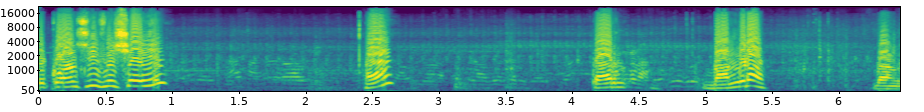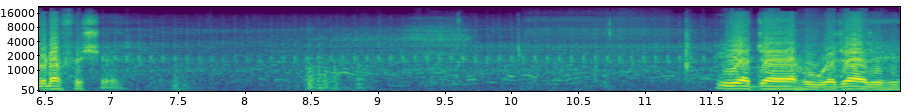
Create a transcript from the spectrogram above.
ਇਹ ਕੌਣ ਸੀ ਫਿਸ਼ ਹੈ ਇਹ? ਹੈ? ਕਰ ਬਾਂਗੜਾ? ਬਾਂਗੜਾ ਫਿਸ਼ ਹੈ ਇਹ ਅੱਜ ਆਇਆ ਹੋਊਗਾ ਜਹਾਜ਼ ਇਹ।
